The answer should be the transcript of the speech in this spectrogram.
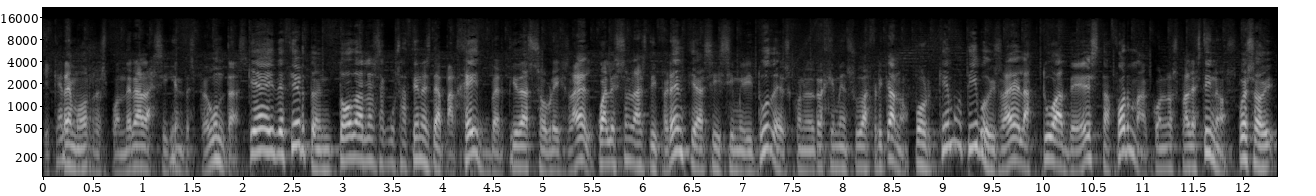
y queremos responder a las siguientes preguntas. ¿Qué hay de cierto en todas las acusaciones de apartheid vertidas sobre Israel? ¿Cuáles son las diferencias y similitudes con el régimen sudafricano? ¿Por qué motivo Israel actúa de esta forma con los palestinos? Pues hoy,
